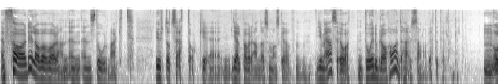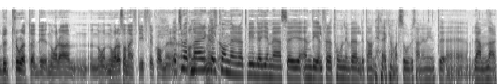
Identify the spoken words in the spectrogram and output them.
en fördel av att vara en, en, en stormakt utåt sett och eh, hjälpa varandra som man ska mm, ge med sig. Och då är det bra att ha det här samarbetet helt enkelt. Mm, och du tror att det, några, några sådana eftergifter kommer Jag tror att Merkel kommer att vilja ge med sig en del för att hon är väldigt angelägen om att Storbritannien inte äh, lämnar.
